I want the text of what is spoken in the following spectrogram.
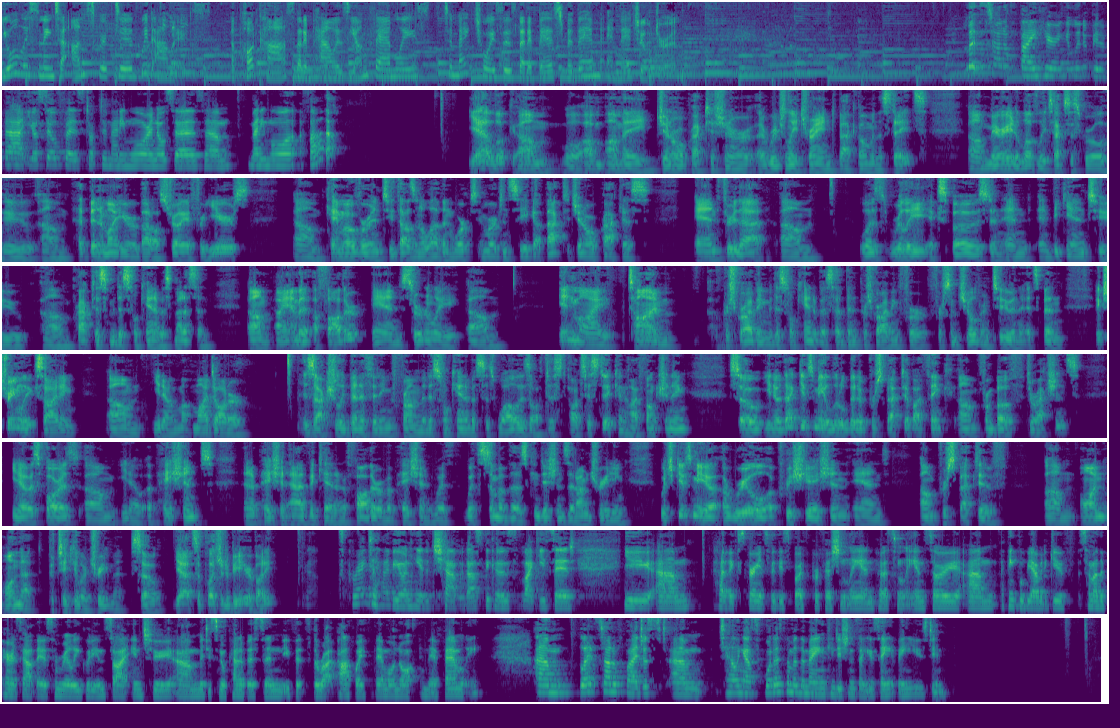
You're listening to Unscripted with Alex, a podcast that empowers young families to make choices that are best for them and their children. Let's start off by hearing a little bit about yourself as Dr. Matty Moore and also as um, Matty Moore, a father. Yeah, look, um, well, I'm, I'm a general practitioner, originally trained back home in the States. Um, married a lovely Texas girl who um, had been in my ear about Australia for years. Um, came over in 2011, worked emergency, got back to general practice, and through that um, was really exposed and and and began to um, practice medicinal cannabis medicine. Um, I am a, a, father, and certainly in my time prescribing medicinal cannabis, have been prescribing for for some children too, and it's been extremely exciting. Um, you know, my, my, daughter is actually benefiting from medicinal cannabis as well as autist, autistic and high functioning. So, you know, that gives me a little bit of perspective, I think, um, from both directions. You know, as far as, um, you know, a patient and a patient advocate and a father of a patient with with some of those conditions that I'm treating, which gives me a, a real appreciation and um, perspective um, on on that particular treatment. So yeah, it's a pleasure to be here, buddy. It's great to have you on here to chat with us because, like you said, you um, have experience with this both professionally and personally. And so um, I think we'll be able to give some other parents out there some really good insight into um, medicinal cannabis and if it's the right pathway for them or not in their family. Um, let's start off by just um, telling us what are some of the main conditions that you're seeing it being used in?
